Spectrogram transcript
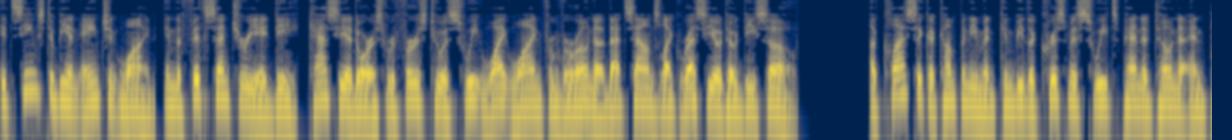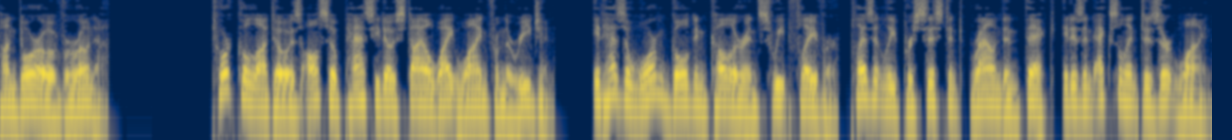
It seems to be an ancient wine. In the 5th century AD, Cassiodorus refers to a sweet white wine from Verona that sounds like Recioto di Soave. A classic accompaniment can be the Christmas sweets panettone and Pandoro of Verona. Torcolato is also Passito-style white wine from the region. It has a warm golden color and sweet flavor, pleasantly persistent, round and thick. It is an excellent dessert wine,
